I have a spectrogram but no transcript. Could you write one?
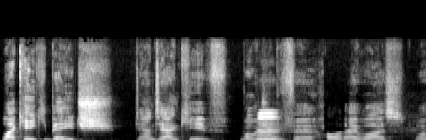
Waikiki Beach, downtown Kiev. What would you prefer, holiday wise? What,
